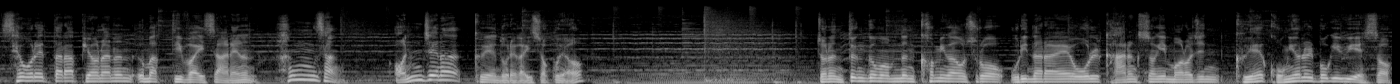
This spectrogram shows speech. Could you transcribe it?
세월에 따라 변하는 음악 device 안에는 항상 언제나 그의 노래가 있었고요. 저는 뜬금없는 커밍아웃으로 우리나라에 올 가능성이 멀어진 그의 공연을 보기 위해서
